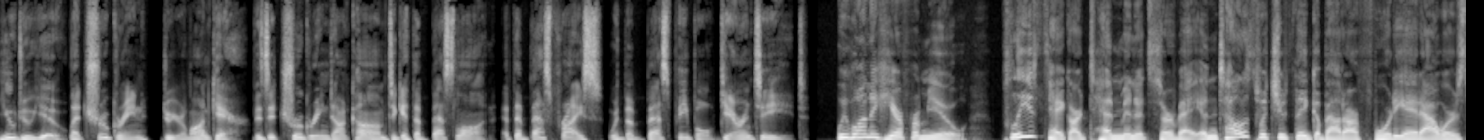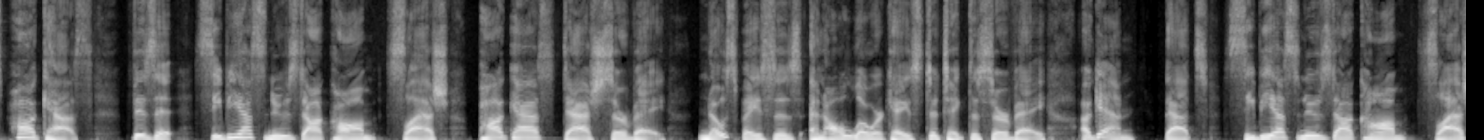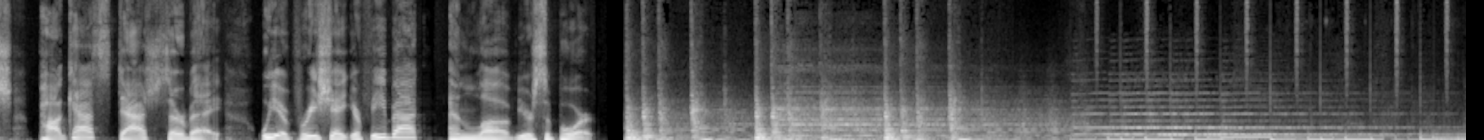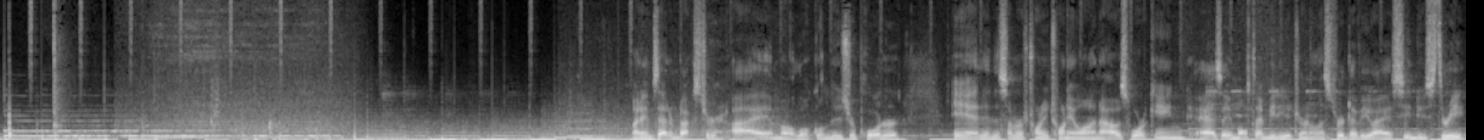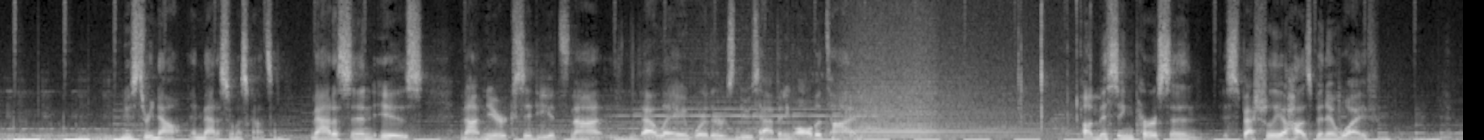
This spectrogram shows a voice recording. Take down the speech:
You do you. Let TruGreen do your lawn care. Visit trugreen.com to get the best lawn at the best price with the best people guaranteed. We want to hear from you. Please take our 10 minute survey and tell us what you think about our 48 hours podcast. Visit cbsnews.com slash podcast dash survey. No spaces and all lowercase to take the survey. Again, that's cbsnews.com slash podcast dash survey. We appreciate your feedback and love your support. My name is Adam Duxter. I am a local news reporter, and in the summer of 2021, I was working as a multimedia journalist for WISC News 3, News 3 Now in Madison, Wisconsin. Madison is not New York City, it's not LA where there's news happening all the time. A missing person, especially a husband and wife,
